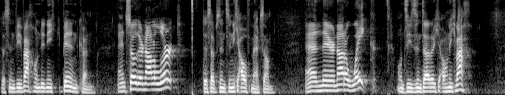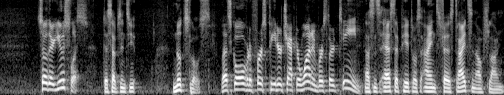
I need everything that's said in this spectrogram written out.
Das sind wie Wachhunde, die nicht bellen können. And so they're not alert. Deshalb sind sie nicht aufmerksam. And they're not awake. Und sie sind dadurch auch nicht wach. So they're useless. Deshalb sind sie nutzlos. Let's go over to 1 Peter chapter 1 and verse 13. Lass uns 1. Petrus 1 Vers 13 aufschlagen.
